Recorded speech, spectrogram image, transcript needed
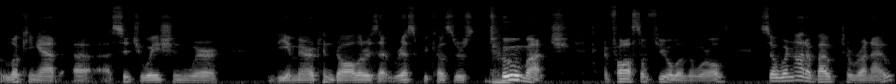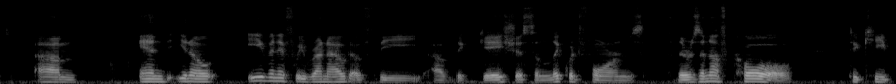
looking at a, a situation where the American dollar is at risk because there's Mm. too much fossil fuel in the world. So we're not about to run out. Um, and you know, even if we run out of the of the gaseous and liquid forms, there's enough coal to keep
